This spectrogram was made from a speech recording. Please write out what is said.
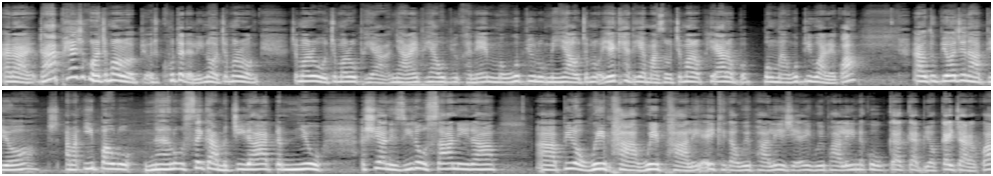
အဲ့ဒါဒါဖះရှိခိုးတော့ကျမတို့ခိုးတက်တယ်လीနော်ကျမတို့ကျမတို့ကျမတို့ဖះအညာတိုင်းဖះဝတ်ပြုခံတယ်မဝတ်ပြုလို့မရဘူးကျမတို့အရက်ခံတည်းရမှာဆိုကျမတို့ဖះတော့ပုံမှန်ဝတ်ပြုရတယ်ကွာအဲ့သူပြောချင်တာပြောအမအီးပေါက်လို့နန်းလို့စိတ်ကမကြည်တာတမျိုးအရှိကနေဇီးတို့စားနေတာအာပြီးတော့ဝေဖာဝေဖာလေးအဲ့ခက်ကဝေဖာလေးရှင်အဲ့ဒီဝေဖာလေးနှစ်ခုကတ်ကတ်ပြီးတော့ကြိုက်ကြတာကွာ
